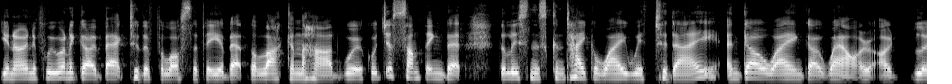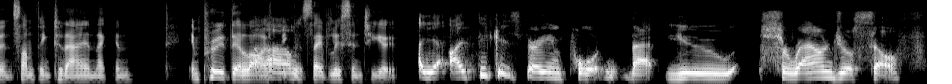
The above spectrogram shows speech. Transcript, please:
You know, and if we want to go back to the philosophy about the luck and the hard work, or just something that the listeners can take away with today and go away and go, wow, I, I learned something today, and they can improve their life um, because they've listened to you? Yeah, I think it's very important that you surround yourself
